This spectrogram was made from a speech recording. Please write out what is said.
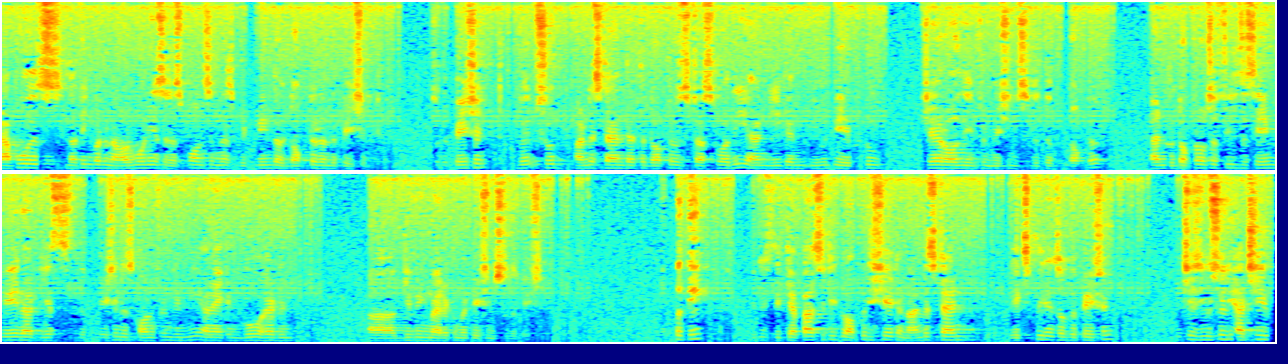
Rapport is nothing but an harmonious responsiveness between the doctor and the patient. So the patient should understand that the doctor is trustworthy and he can he will be able to share all the information with the doctor. And the doctor also feels the same way that yes, the patient is confident in me and I can go ahead and uh, giving my recommendations to the patient. Empathy, it is the capacity to appreciate and understand the experience of the patient, which is usually achieved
